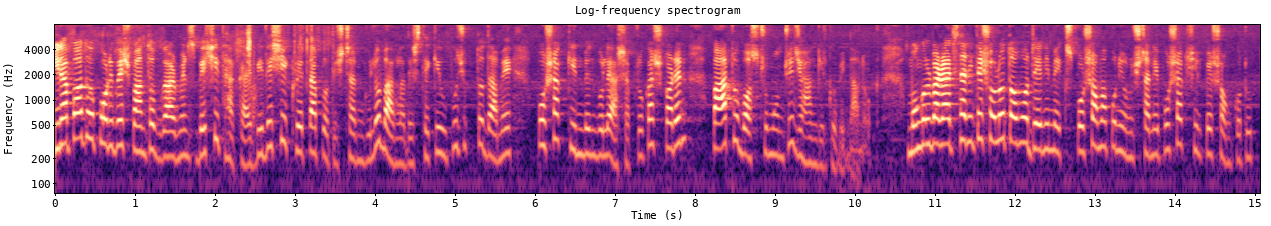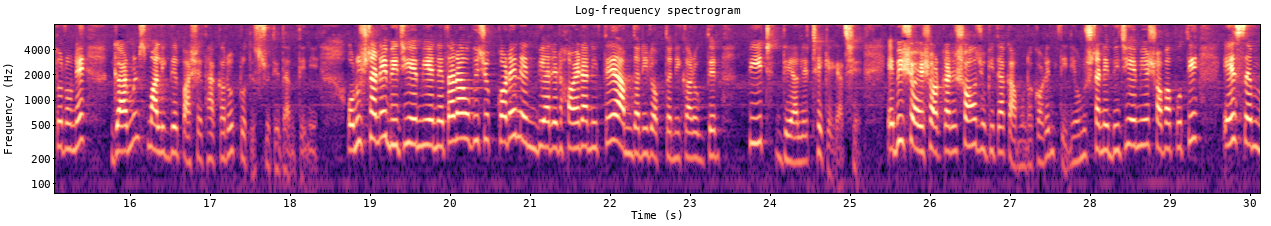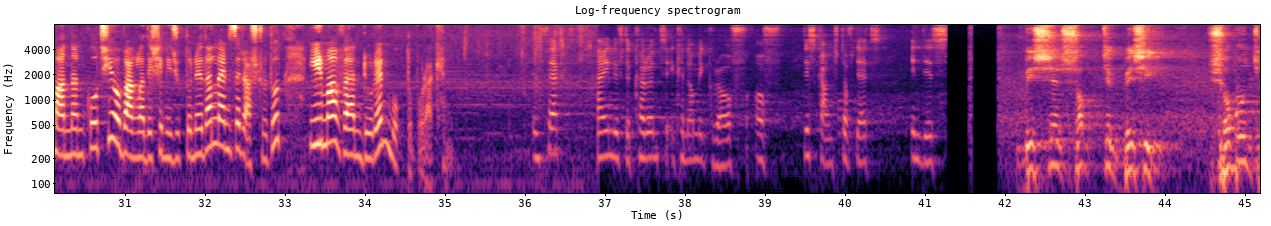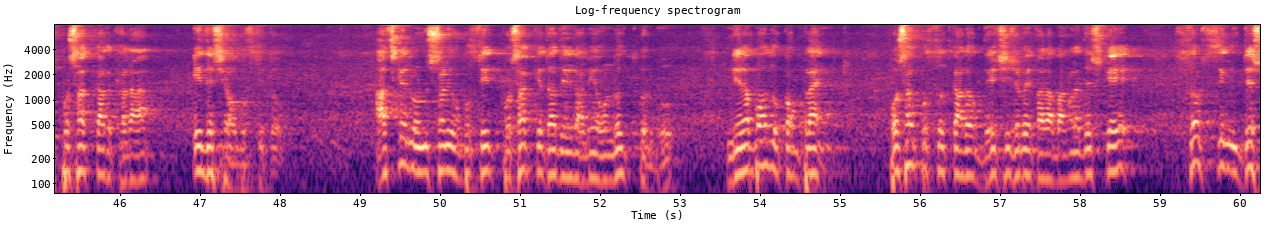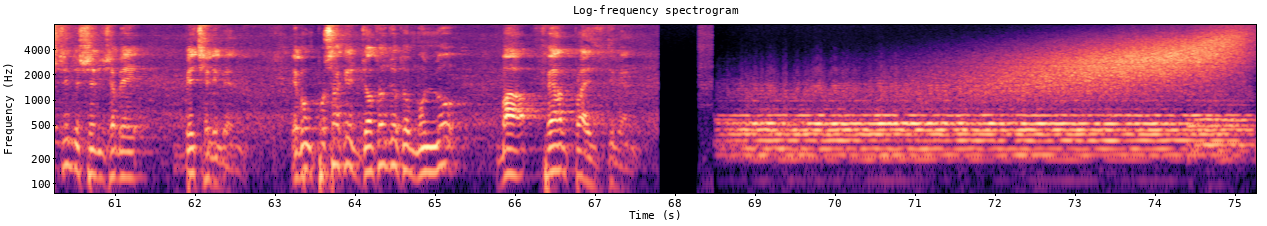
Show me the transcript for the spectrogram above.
নিরাপদ ও পরিবেশ বান্ধব গার্মেন্টস বেশি থাকায় বিদেশি ক্রেতা প্রতিষ্ঠানগুলো বাংলাদেশ থেকে উপযুক্ত দামে পোশাক কিনবেন বলে আশা প্রকাশ করেন পাট ও বস্ত্রমন্ত্রী জাহাঙ্গীর কবির নানক। মঙ্গলবার রাজধানীতে ষোলোতম ডেনিম এক্সপো সমাপনী অনুষ্ঠানে পোশাক শিল্পের সংকট উত্তরণে গার্মেন্টস মালিকদের পাশে থাকারও প্রতিশ্রুতি দেন তিনি। অনুষ্ঠানে বিজিএমইএ নেতারা অভিযোগ করেন, এনবিআর এর হয়রানিতে আমদানি রপ্তানিকারকদের পিঠ দেয়ালে ঠেকে গেছে। এ বিষয়ে সরকারের সহযোগিতা কামনা করেন তিনি। অনুষ্ঠানে বিজিএমইএ সভাপতি এস এম মান্নান কোচি ও বাংলাদেশে নিযুক্ত নেদারল্যান্ডসের রাষ্ট্রদূত ইরমা ভ্যান ডুরেন বক্তব্য রাখেন। In fact, in line with the current economic growth of discount of debt in this বিশ্বের সবচেয়ে বেশি সবুজ পোশাক কারখানা এদেশে অবস্থিত। আজকের অনুষ্ঠানে উপস্থিত পোশাক ক্রেতাদের আমি অনুরোধ করব নিরাপদ ও কমপ্লায়েন্ট পোশাক প্রস্তুতকারক দেশ হিসেবে তারা বাংলাদেশকে সোর্সিং ডেস্টিনেশন হিসাবে বেছে নেবেন এবং পোশাকের যথাযথ মূল্য বা ফেয়ার প্রাইস দিবেন।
